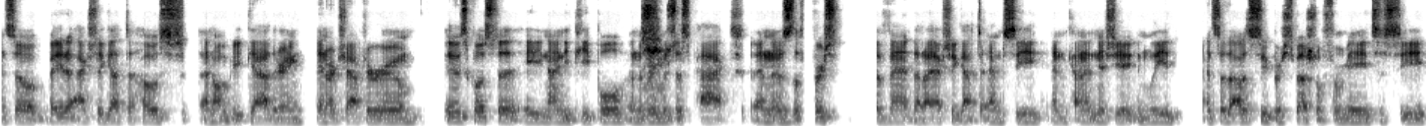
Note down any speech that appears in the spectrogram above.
And so Beta actually got to host an all Greek gathering in our chapter room. It was close to 80, 90 people, and the room was just packed. And it was the first event that I actually got to MC and kind of initiate and lead. And so that was super special for me to see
